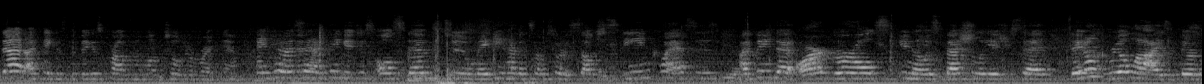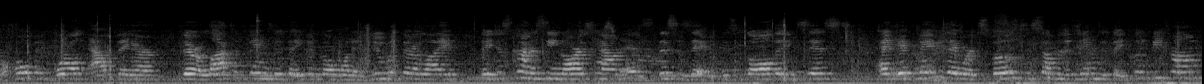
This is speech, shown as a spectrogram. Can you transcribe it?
that I think is the biggest problem among children right now. And can I say, I think it just all stems to maybe having some sort of self-esteem classes. I think that our girls, you know, especially as you said, they don't realize that there's a whole big world out there. There are lots of things that they can go on and do with their life. They just kind of see Norristown as this is it, this is all that exists. And if maybe they were exposed to some of the things that they could become,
